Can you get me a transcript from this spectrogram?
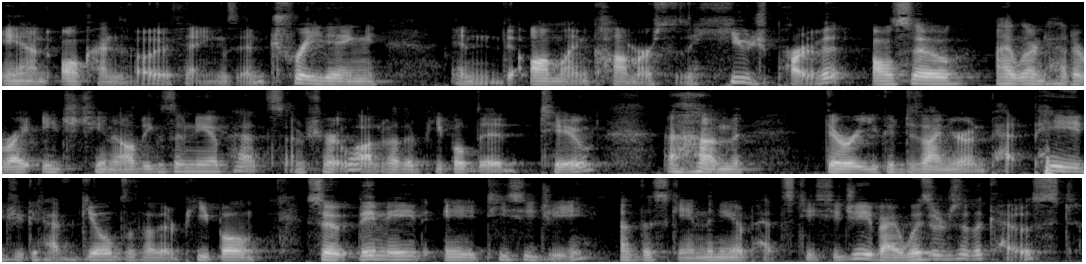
and all kinds of other things. And trading and the online commerce was a huge part of it. Also, I learned how to write HTML because of Neopets. I'm sure a lot of other people did too. There, you could design your own pet page. You could have guilds with other people. So they made a TCG of this game, the Neopets TCG, by Wizards of the Coast.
